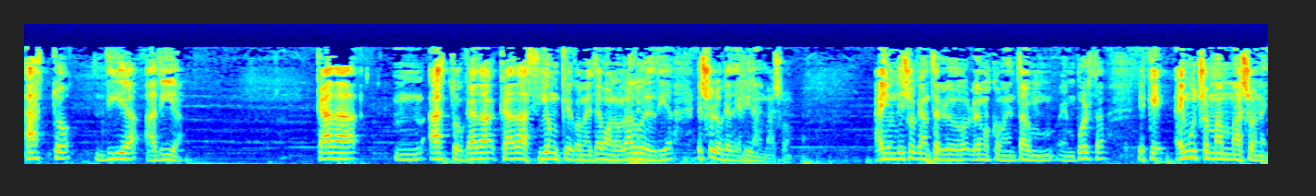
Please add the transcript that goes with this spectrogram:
actos día a día. Cada mm, acto, cada, cada acción que cometemos a lo largo del día, eso es lo que define al masón. Hay un dicho que antes lo, hemos comentado en, en puerta, es que hay muchos más masones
